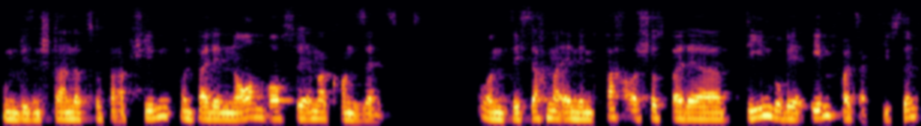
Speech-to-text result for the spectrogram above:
um diesen Standard zu verabschieden. Und bei den Normen brauchst du ja immer Konsens. Und ich sag mal, in dem Fachausschuss bei der DIN, wo wir ebenfalls aktiv sind,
